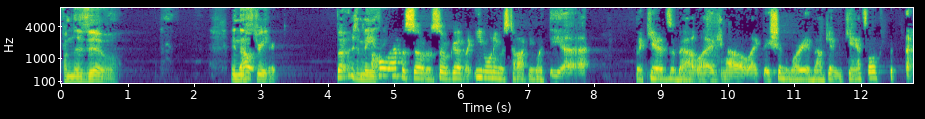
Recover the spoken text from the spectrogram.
from the zoo in the That was street. great. The, was amazing. The whole episode was so good. Like even when he was talking with the uh, the kids about like how like they shouldn't worry about getting canceled.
